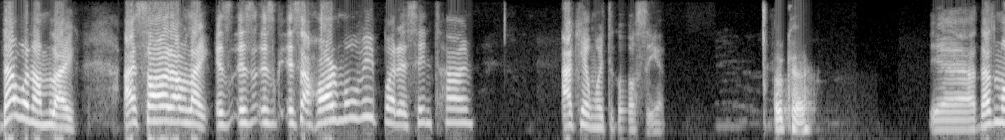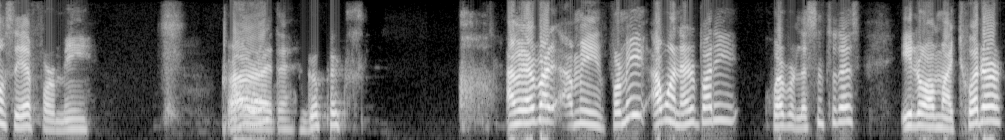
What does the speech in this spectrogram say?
that one I'm like, I saw it. I'm like, it's it's it's, it's a horror movie, but at the same time, I can't wait to go see it. Okay. Yeah, that's mostly it for me. All Alright. right. Good picks. I mean, everybody. I mean, for me, I want everybody, whoever listens to this, either on my Twitter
